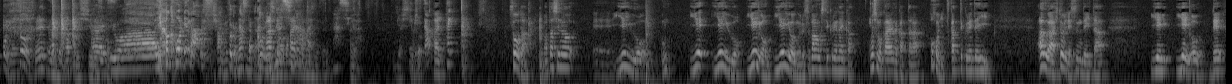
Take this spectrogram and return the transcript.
っぽいね。そうですねあとあと一周です、はい、うわーいやこれがあそうかなしだからもうなしですははいいはないしですねなしかはいよしいいですかはいはいそうだ私の、えー家湯をん家家湯を家湯を家湯をの留守番をしてくれないかもしも帰らなかったら頬に使ってくれていい。アウは一人で住んでいた家湯家湯をで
